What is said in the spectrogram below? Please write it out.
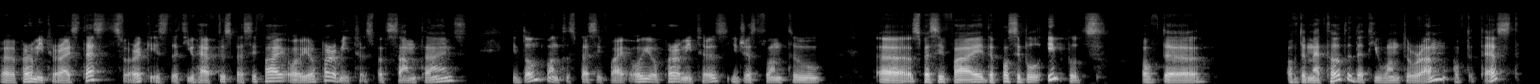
uh, parameterized tests work is that you have to specify all your parameters, but sometimes you don't want to specify all your parameters. You just want to uh, specify the possible inputs of the of the method that you want to run of the test.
